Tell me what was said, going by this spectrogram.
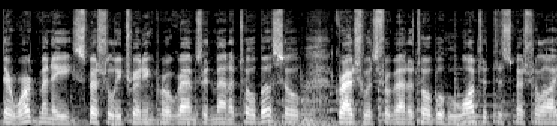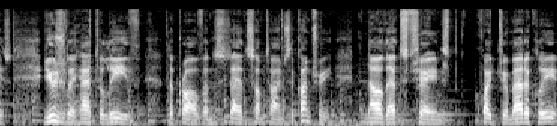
There weren't many specialty training programs in Manitoba, so graduates from Manitoba who wanted to specialize usually had to leave the province and sometimes the country. Now that's changed quite dramatically.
